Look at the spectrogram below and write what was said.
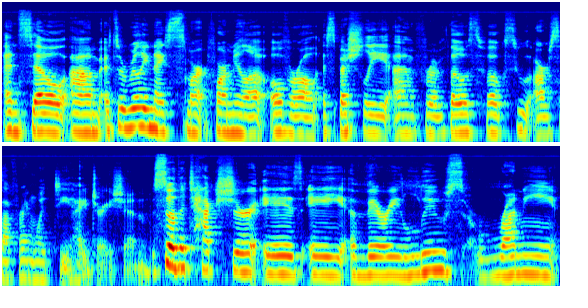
And so um, it's a really nice, smart formula overall, especially um, for those folks who are suffering with dehydration. So the texture is a very loose, runny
